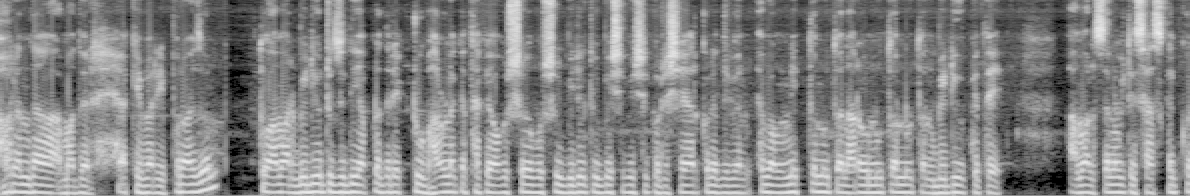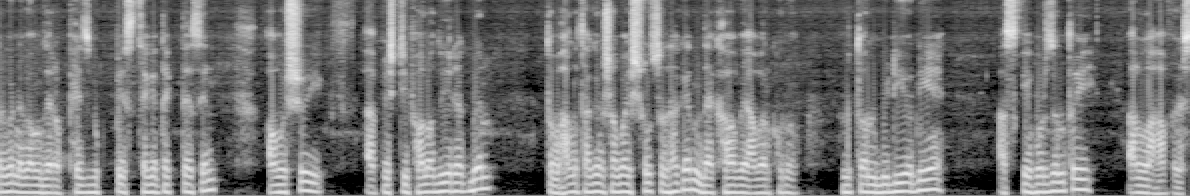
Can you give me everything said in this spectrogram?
হরেন দেওয়া আমাদের একেবারেই প্রয়োজন। তো আমার ভিডিওটি যদি আপনাদের একটু ভালো লেগে থাকে, অবশ্যই অবশ্যই ভিডিওটি বেশি বেশি করে শেয়ার করে দিবেন এবং নিত্য নূতন আরও নূতন নূতন ভিডিও পেতে আমার চ্যানেলটি সাবস্ক্রাইব করবেন এবং যারা ফেসবুক পেজ থেকে দেখতেছেন, অবশ্যই পেজটি ফলো দিয়ে রাখবেন। তো ভালো থাকেন সবাই, সুস্থ থাকেন, দেখা হবে আবার কোনো নতুন ভিডিও নিয়ে। আজকে পর্যন্তই, আল্লাহ হাফেজ।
